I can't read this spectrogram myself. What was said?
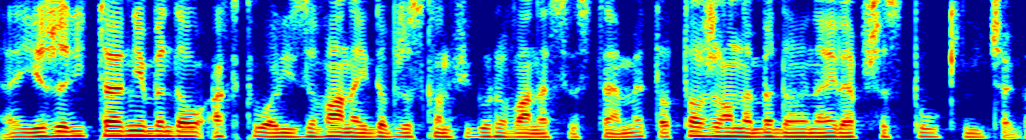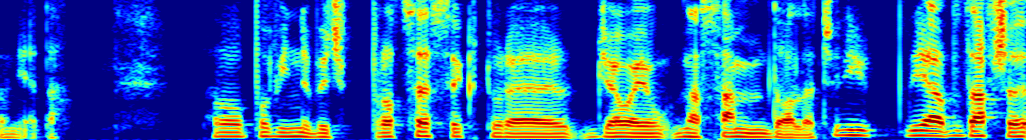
e, jeżeli te nie będą aktualizowane i dobrze skonfigurowane systemy, to to, że one będą najlepsze spółki, niczego nie da to powinny być procesy, które działają na samym dole. Czyli ja zawsze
